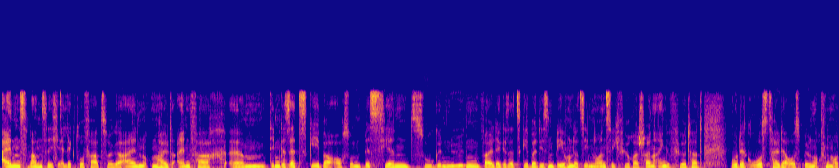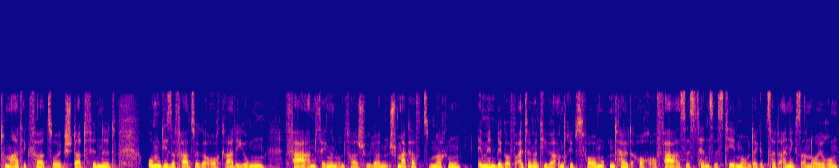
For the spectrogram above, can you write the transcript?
21 Elektrofahrzeuge ein, um halt einfach ähm, dem Gesetzgeber auch so ein bisschen zu genügen, weil der Gesetzgeber diesen B197-Führerschein eingeführt hat, wo der Großteil der Ausbildung auf einem Automatikfahrzeug stattfindet, um diese Fahrzeuge auch gerade jungen Fahranfängern und Fahrschülern schmackhaft zu machen im Hinblick auf alternative Antriebsformen und halt auch auf Fahrassistenzsysteme. Und da gibt es halt einiges an Neuerungen,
